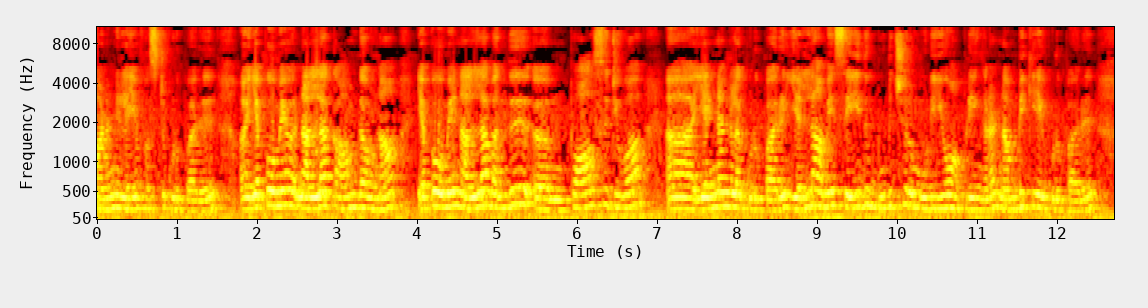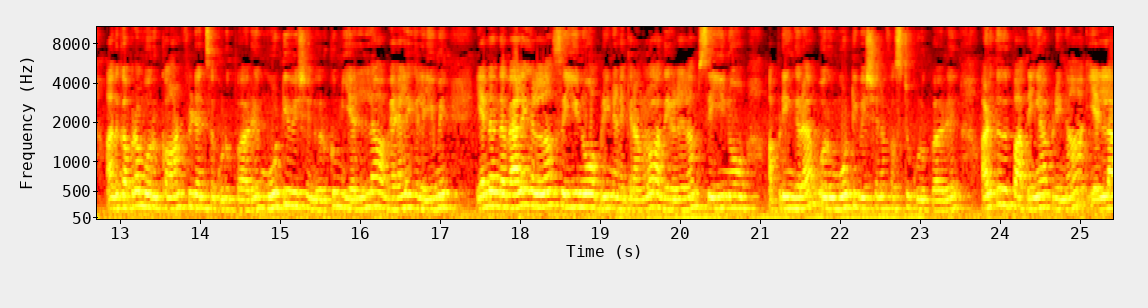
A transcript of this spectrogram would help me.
மனநிலையை ஃபர்ஸ்ட் கொடுப்பாரு. எப்பவுமே நல்லா காம் டவுனா எப்பவுமே நல்லா வந்து பாசிட்டிவா எண்ணங்களை கொடுப்பாரு. எல்லா எல்லாமே செய்து முடிச்சிட முடியும் அப்படிங்கிற நம்பிக்கையை கொடுப்பாரு. அதுக்கப்புறம் ஒரு கான்பிடன்ஸை கொடுப்பாரு. மோட்டிவேஷன் இருக்கும். எல்லா வேலைகளையுமே எந்தெந்த வேலைகள்லாம் செய்யணும் அப்படின்னு நினைக்கிறாங்களோ அதையெல்லாம் செய்யணும் அப்படிங்கிற ஒரு மோட்டிவேஷனை ஃபர்ஸ்ட் கொடுப்பாரு. அடுத்தது பார்த்தீங்க அப்படின்னா எல்லா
